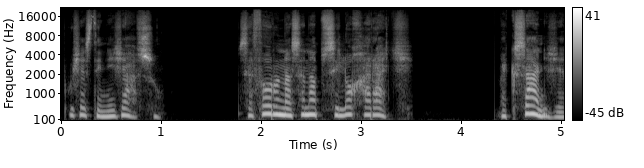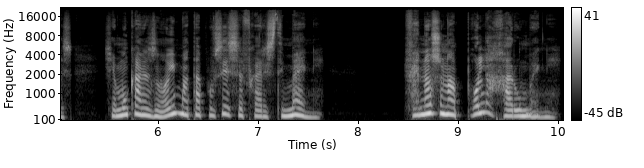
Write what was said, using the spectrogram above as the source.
που είχες στην υγειά σου. Σ' εθώρουνα σε ένα ψηλό χαράκι. Μ' εξάνοιγες και μου έκανες νοήματα που είσαι ευχαριστημένη. Φαινόσουν απ' όλα χαρούμενη.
